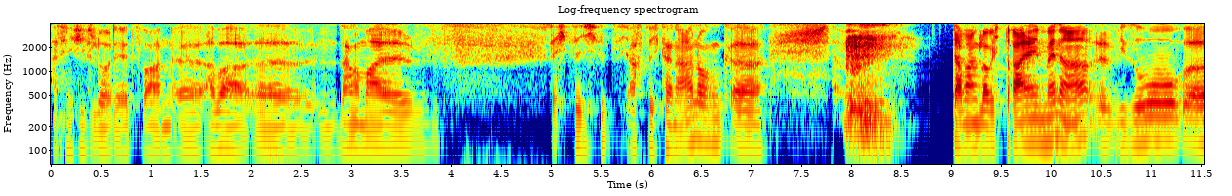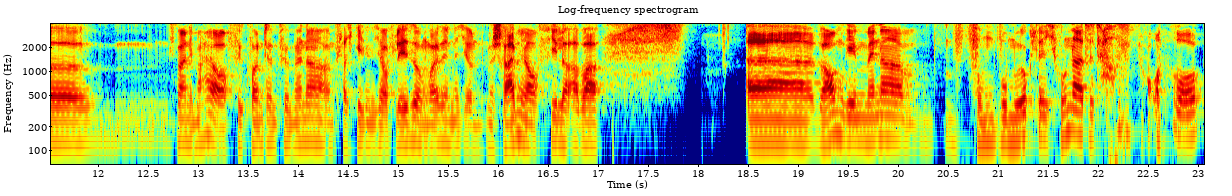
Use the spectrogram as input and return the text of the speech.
weiß nicht, wie viele Leute jetzt waren, äh, aber äh, sagen wir mal 60, 70, 80, keine Ahnung. Äh, da waren, glaube ich, drei Männer. Wieso? Ich meine, ich mache ja auch viel Content für Männer und vielleicht geht ich nicht auf Lesungen, weiß ich nicht. Und mir schreiben ja auch viele, aber äh, warum geben Männer womöglich hunderte tausend Euro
